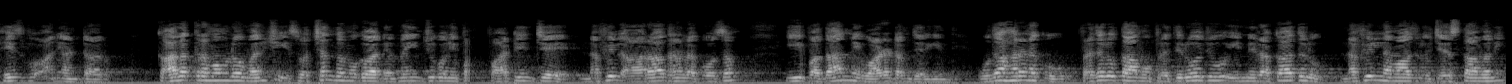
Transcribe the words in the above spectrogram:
హిజ్బ్ అని అంటారు. కాలక్రమంలో మనిషి స్వచ్ఛందముగా నిర్ణయించుకొని పాటించే నఫిల్ ఆరాధనల కోసం ఈ పదాన్ని వాడటం జరిగింది. ఉదాహరణకు ప్రజలు తాము ప్రతిరోజు ఇన్ని రకాతులు నఫిల్ నమాజులు చేస్తామని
